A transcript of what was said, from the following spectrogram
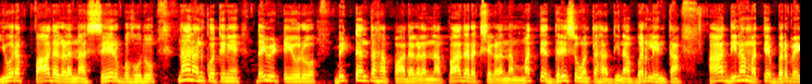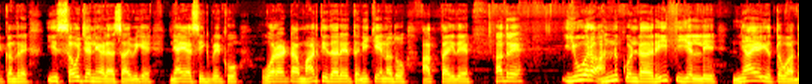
ಇವರ ಪಾದಗಳನ್ನು ಸೇರಬಹುದು. ನಾನು ಅನ್ಕೋತೀನಿ, ದಯವಿಟ್ಟು ಇವರು ಬಿಟ್ಟಂತಹ ಪಾದಗಳನ್ನು ಪಾದರಕ್ಷೆಗಳನ್ನು ಮತ್ತೆ ಧರಿಸುವಂತಹ ದಿನ ಬರಲಿ ಅಂತ. ಆ ದಿನ ಮತ್ತೆ ಬರಬೇಕಂದ್ರೆ ಈ ಸೌಜನ್ಯಳ ಸಾವಿಗೆ ನ್ಯಾಯ ಸಿಗಬೇಕು. ಹೋರಾಟ ಮಾಡ್ತಿದ್ದಾರೆ ತನಿಖೆ ಅನ್ನೋದು ಆಗ್ತಾ ಇದೆ. ಆದರೆ ಇವರ ಅನ್ನುಕೊಂಡ ರೀತಿಯಲ್ಲಿ, ನ್ಯಾಯಯುತವಾದ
